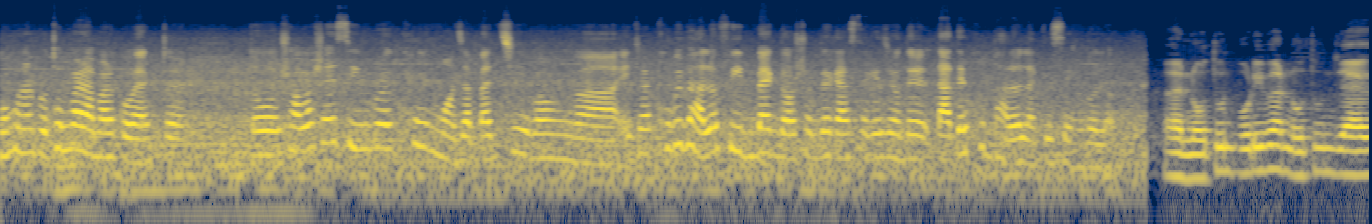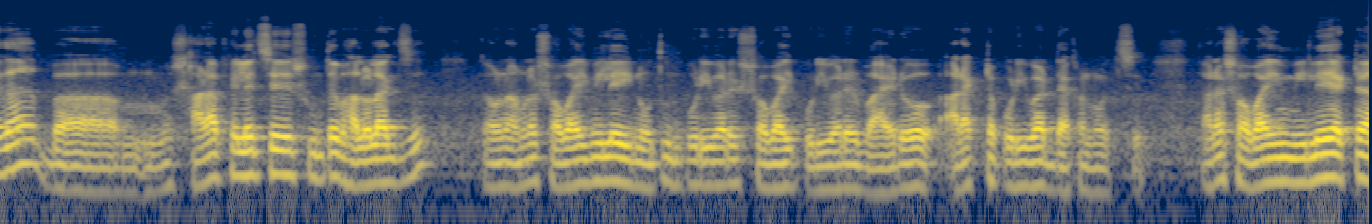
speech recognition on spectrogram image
মোহনার প্রথমবার আমার কো অ্যাক্টার তো সবার সাথে সিন করে খুব মজা পাচ্ছি এবং এটা খুবই ভালো ফিডব্যাক দর্শকদের কাছ থেকে যে তাদের খুব ভালো লাগছে সিনগুলো। আহ, নতুন পরিবার নতুন জায়গা সাড়া ফেলেছে শুনতে ভালো লাগছে। কারণ আমরা সবাই মিলে এই নতুন পরিবারের সবাই পরিবারের বাইরেও আর একটা পরিবার দেখানো হচ্ছে। তারা সবাই মিলে একটা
